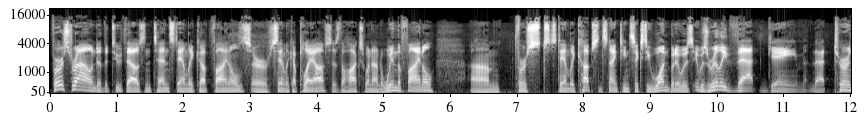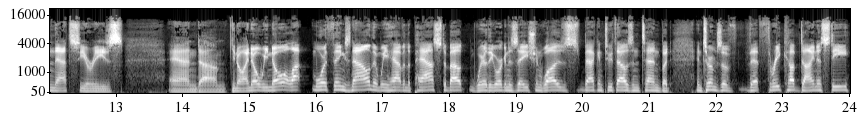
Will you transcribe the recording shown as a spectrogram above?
First round of the 2010 Stanley Cup Finals or Stanley Cup playoffs as the Hawks went on to win the final. Um, first Stanley Cup since 1961, but it was it was really that game that turned that series. And um, you know, I know we know a lot more things now than we have in the past about where the organization was back in 2010. But in terms of that three cup dynasty,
